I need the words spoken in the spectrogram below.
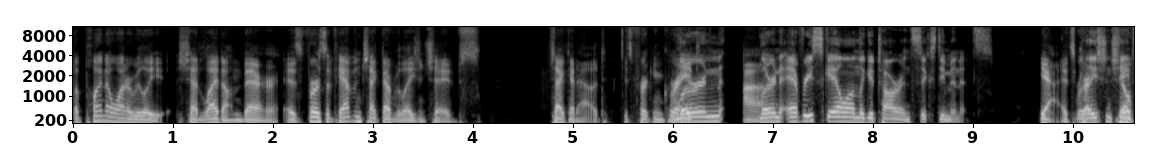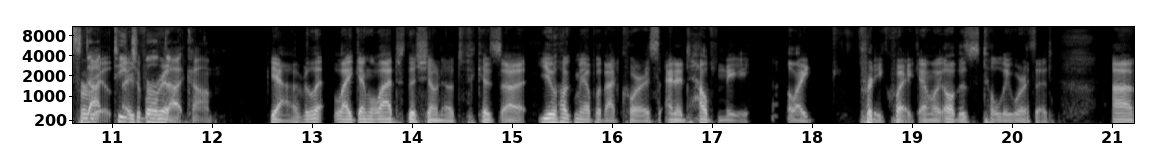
the point I want to really shed light on there is first, if you haven't checked out relationships, check it out. It's freaking great. learn Uh, learn every scale on the guitar in 60 minutes yeah, it's great. No, yeah like and we'll add to the show notes because uh you hooked me up with that course and it helped me like pretty quick. I'm like oh this is totally worth it. Uh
